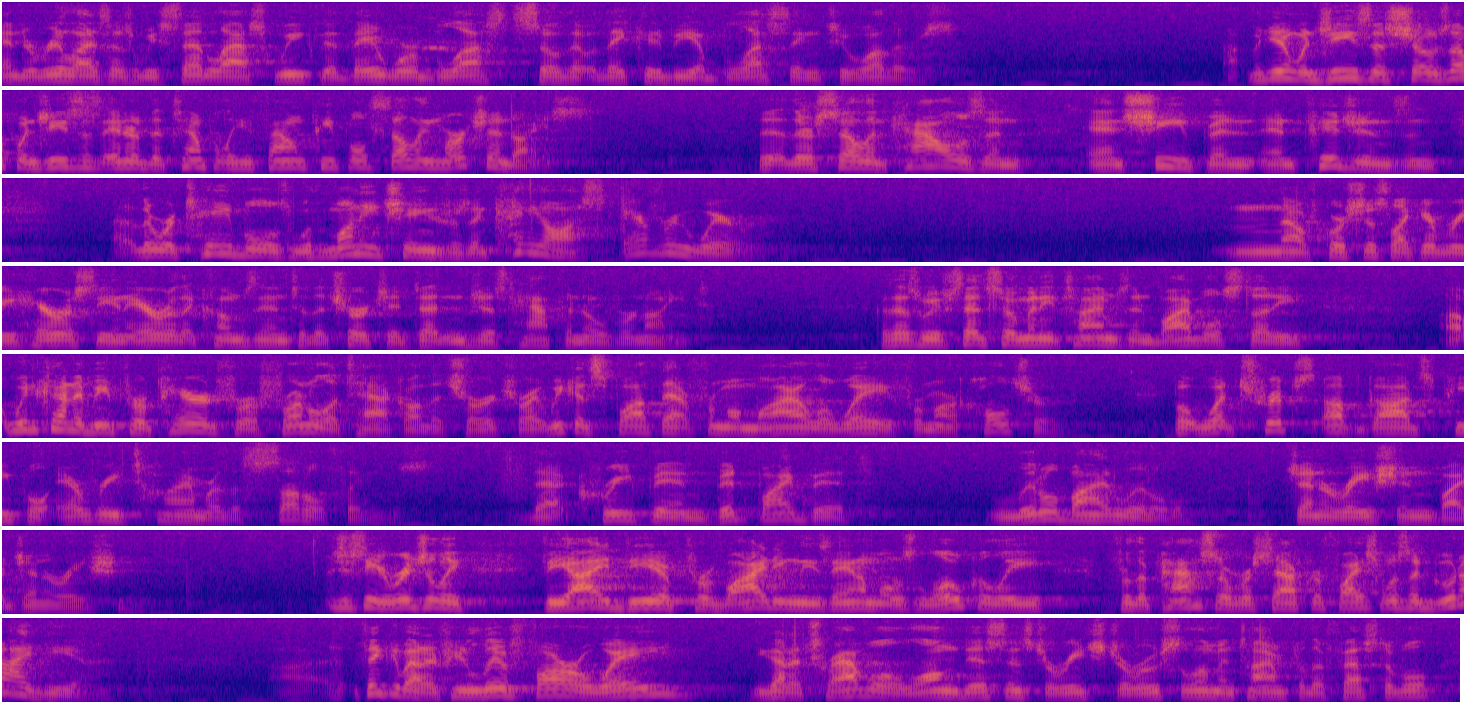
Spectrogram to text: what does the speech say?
and to realize, as we said last week, that they were blessed so that they could be a blessing to others. But you know, when Jesus shows up, when Jesus entered the temple, he found people selling merchandise. They're selling cows and, and sheep and, and pigeons, and uh, there were tables with money changers and chaos everywhere. Now, of course, just like every heresy and error that comes into the church, it doesn't just happen overnight. Because as we've said so many times in Bible study, uh, we'd kind of be prepared for a frontal attack on the church, right? We could spot that from a mile away from our culture. But what trips up God's people every time are the subtle things that creep in bit by bit, little by little, generation by generation. You see, originally, the idea of providing these animals locally for the Passover sacrifice was a good idea. Uh, think about it. If you live far away, you got to travel a long distance to reach Jerusalem in time for the festival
